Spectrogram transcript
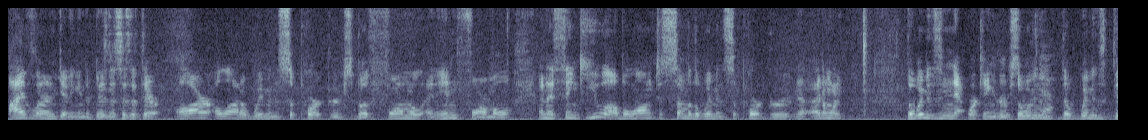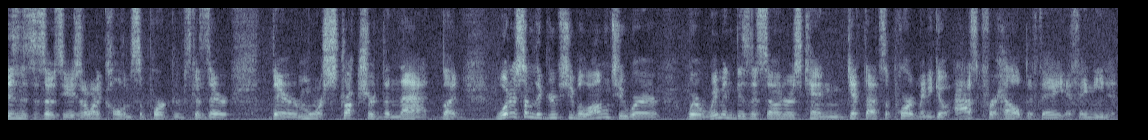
I've learned getting into business is that there are a lot of women's support groups, both formal and informal, and I think you all belong to some of the women's support group. I don't want to the women's networking groups, the women, yeah. the women's business association. I want to call them support groups because they're they're more structured than that. But what are some of the groups you belong to where where women business owners can get that support? Maybe go ask for help if they if they need it.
